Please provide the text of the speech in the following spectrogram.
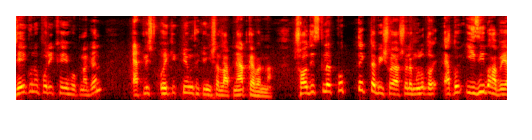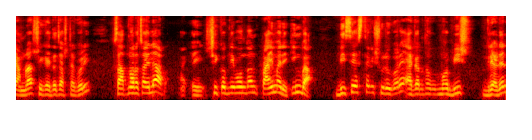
যে কোনো পরীক্ষায় হোক না কেন অ্যাটলিস্ট ঐকিক নিয়ম থেকে ইনশাল্লাহ আপনি আটকাবেন না। সহজ স্কিলের প্রত্যেকটা বিষয় আসলে মূলত এত ইজিভাবে আমরা শেখাইতে চেষ্টা করি। সো আপনারা চাইলে এই শিক্ষক নিবন্ধন প্রাইমারি কিংবা বিসিএস থেকে শুরু করে এগারো নম্বর বিশ গ্রেডের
